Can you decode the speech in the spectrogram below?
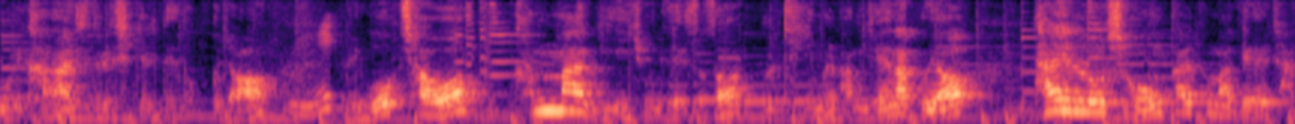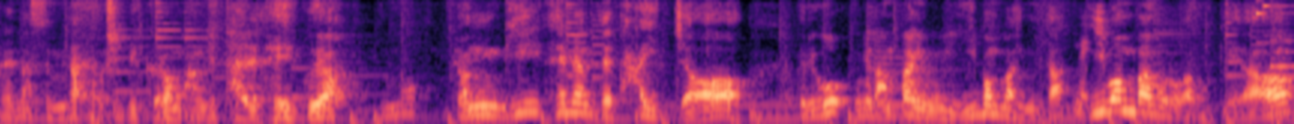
우리 강아지들 시킬 때도 그죠? 네. 그리고 샤워 칸막이 준비되어 있어서 물튀김을 방지해놨고요. 타일로 시공 깔끔하게 잘 해놨습니다. 역시 미끄럼 방지 타일 돼 있고요. 뭐 변기, 세면대 다 있죠. 그리고 여기 난방이 여기 2번 방입니다. 네. 2번 방으로 가볼게요.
